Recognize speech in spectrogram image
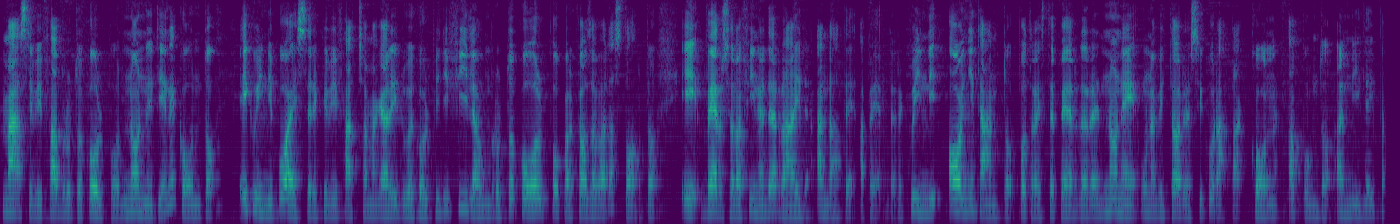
ma se vi fa brutto colpo non ne tiene conto e quindi può essere che vi faccia magari due colpi di fila, un brutto colpo, qualcosa vada storto e verso la fine del raid andate a perdere. Quindi ogni tanto potreste perdere, non è una vittoria assicurata con appunto Annihilate.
